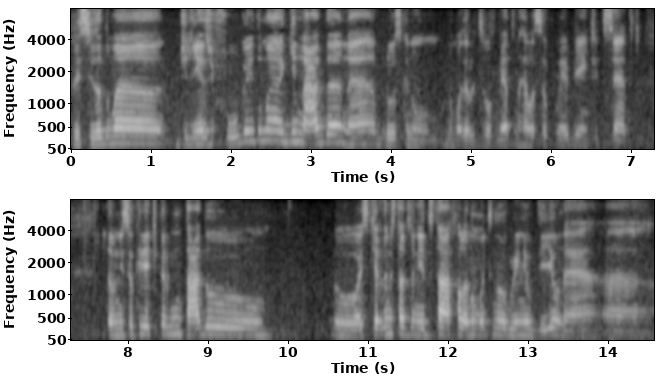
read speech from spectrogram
precisa de uma de linhas de fuga e de uma guinada né, brusca no, no modelo de desenvolvimento, na relação com o meio ambiente, etc. Então, nisso eu queria te perguntar do, do a esquerda nos Estados Unidos está falando muito no Green New Deal, né? A,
